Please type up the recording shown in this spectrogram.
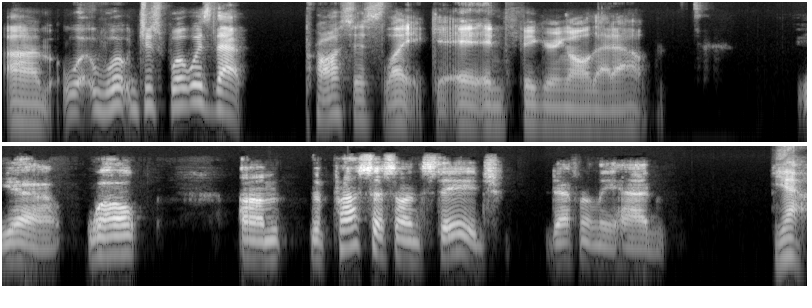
Um, what, what just what was that process like in, in figuring all that out? Yeah. Well, um, the process on stage definitely had Yeah.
